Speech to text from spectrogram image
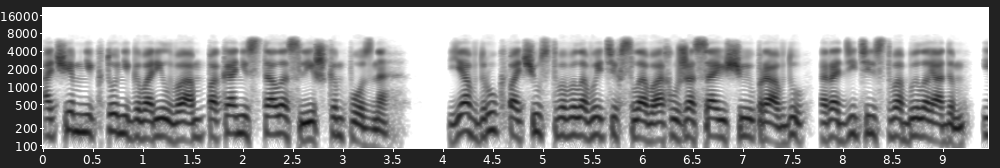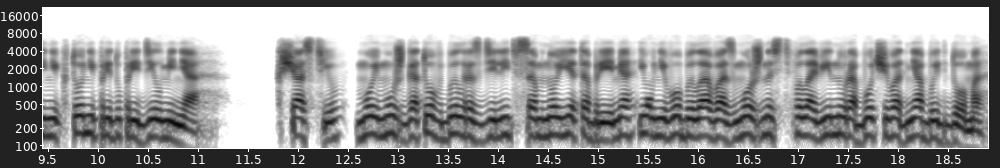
О чем никто не говорил вам, пока не стало слишком поздно. Я вдруг почувствовала в этих словах ужасающую правду, родительство было адом, и никто не предупредил меня. К счастью, мой муж готов был разделить со мной это бремя и у него была возможность половину рабочего дня быть дома.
